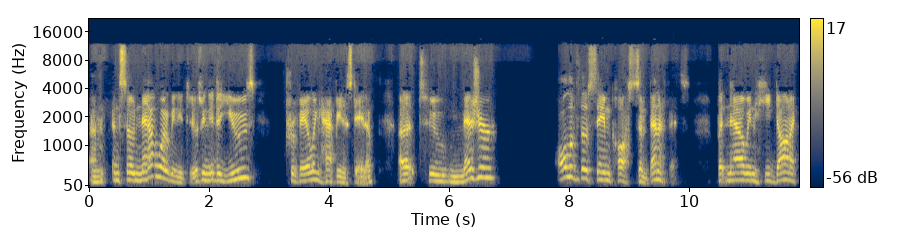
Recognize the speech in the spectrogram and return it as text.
Um, and so now what we need to do is we need to use prevailing happiness data uh, to measure all of those same costs and benefits but now in hedonic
